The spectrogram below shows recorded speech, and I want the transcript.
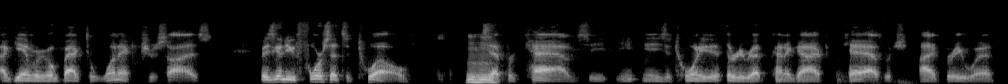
again, we're going back to one exercise, but he's going to do four sets of 12, mm-hmm. except for calves. He, he, he's a 20 to 30 rep kind of guy for the calves, which I agree with.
